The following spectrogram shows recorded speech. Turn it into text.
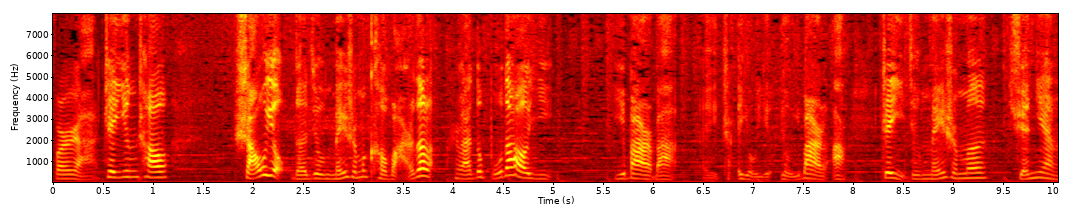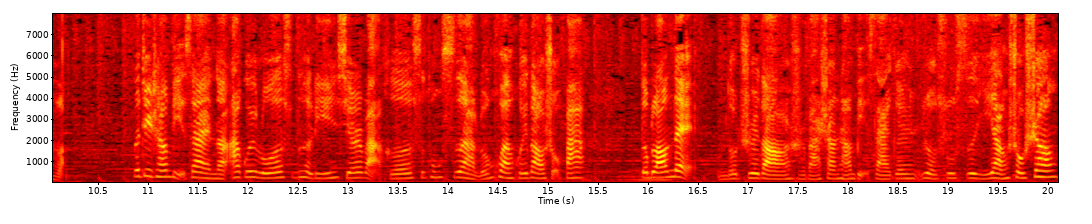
分啊，这英超少有的就没什么可玩的了，是吧？都不到一一半儿吧。哎，这有一有一半了啊，这已经没什么悬念了。那这场比赛呢，阿圭罗、斯特林、席尔瓦和斯通斯啊轮换回到首发。德布劳内，我们都知道是吧？上场比赛跟热苏斯一样受伤，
